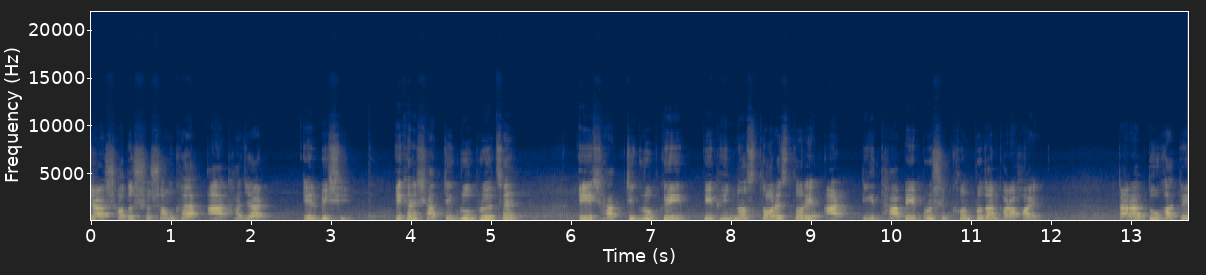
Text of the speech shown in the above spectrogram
যার সদস্য সংখ্যা আট হাজার এর বেশি। এখানে সাতটি গ্রুপ রয়েছে। এই সাতটি গ্রুপকেই বিভিন্ন স্তরে স্তরে আটটি ধাপে প্রশিক্ষণ প্রদান করা হয়। তারা দু হাতে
